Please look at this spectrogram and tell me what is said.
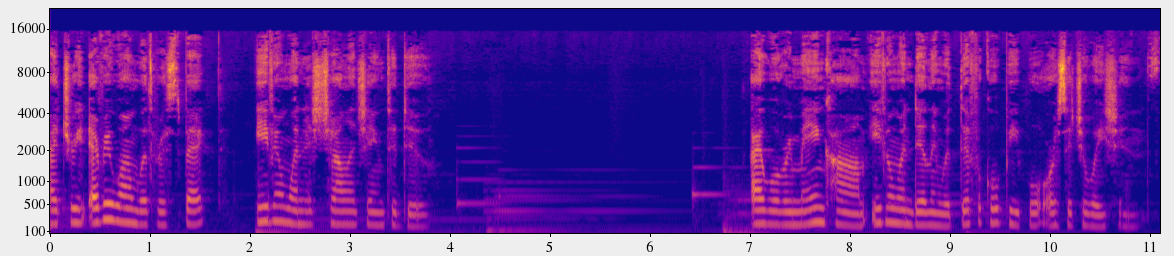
I treat everyone with respect, even when it's challenging to do. I will remain calm even when dealing with difficult people or situations.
